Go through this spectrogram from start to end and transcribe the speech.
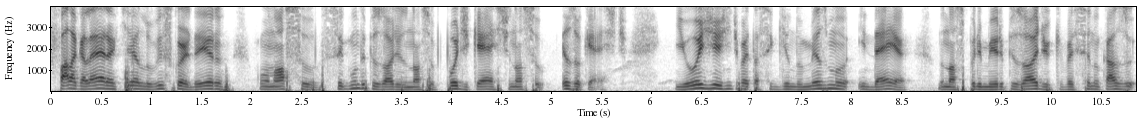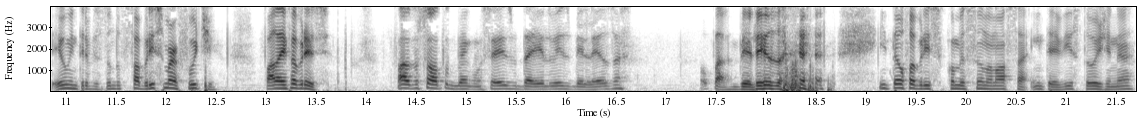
Fala galera, aqui é Luiz Cordeiro com o nosso segundo episódio do nosso podcast, nosso Exocast. E hoje a gente vai estar seguindo a mesma ideia do nosso primeiro episódio, que vai ser no caso eu entrevistando o Fabrício Marfucci. Fala aí, Fabrício. Fala pessoal, tudo bem com vocês? Daí Luiz, beleza? Opa, beleza? então, Fabrício, começando a nossa entrevista hoje, né?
